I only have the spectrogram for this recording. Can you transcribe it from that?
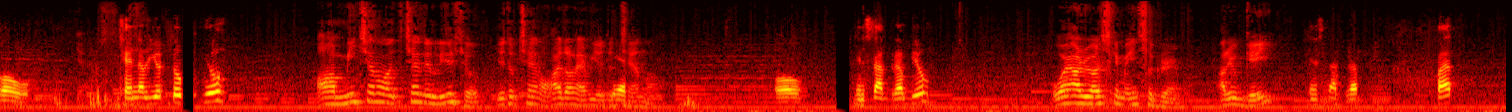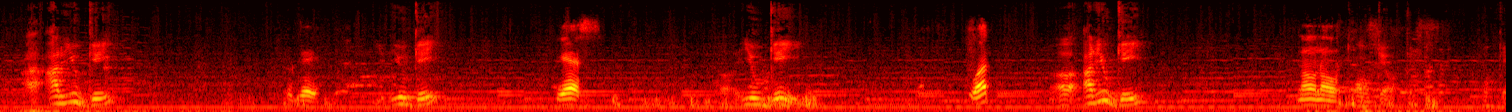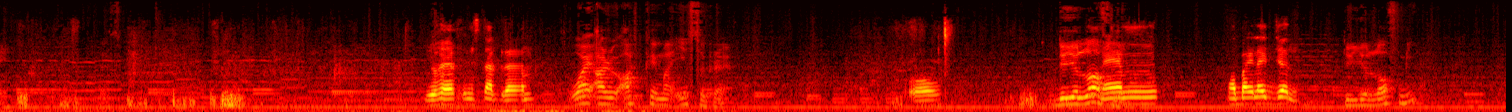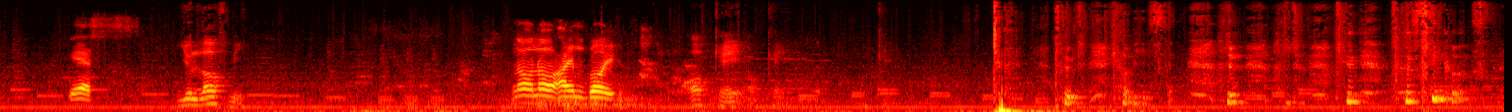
Oh, Yes. channel YouTube you? Uh, me channel channel YouTube YouTube channel. I don't have YouTube Yeah. channel. Oh, Instagram you? Why are you asking my Instagram? Are you gay? Instagram. What? Uh, are you gay? Okay. You, you gay? Yes. Uh, you gay? What? Uh, are you gay? No, no. Okay, okay, okay. You have Instagram. Why are you asking my Instagram? Oh, Do you love me? name Mobile Legend. Do you love me? Yes. You love me. No, no, I'm boy. Okay, okay. Okay. Dude, gak bisa.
